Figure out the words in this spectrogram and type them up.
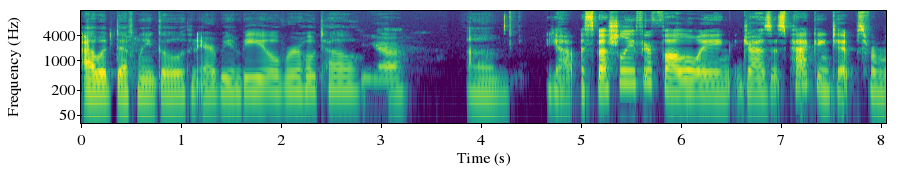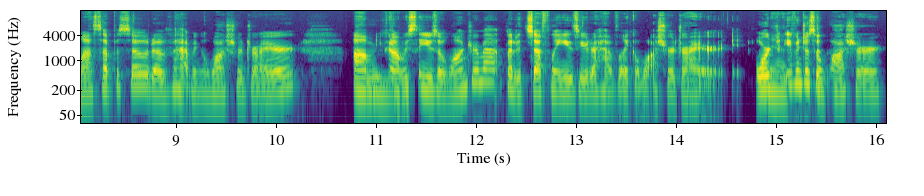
I would definitely go with an Airbnb over a hotel. yeah. Um, Yeah, especially if you're following Jazz's packing tips from last episode of having a washer dryer. Um, you can Mhm. obviously use a laundromat, but it's definitely easier to have like a washer dryer or Yeah. even just a washer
